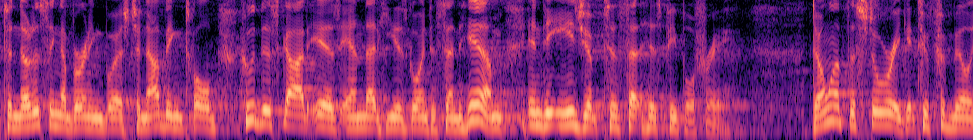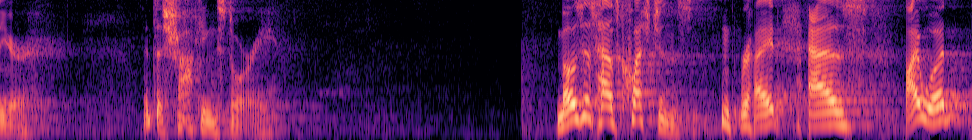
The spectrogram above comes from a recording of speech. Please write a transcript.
to noticing a burning bush to now being told who this God is and that he is going to send him into Egypt to set his people free. Don't let the story get too familiar. It's a shocking story. Moses has questions, right? As I would.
